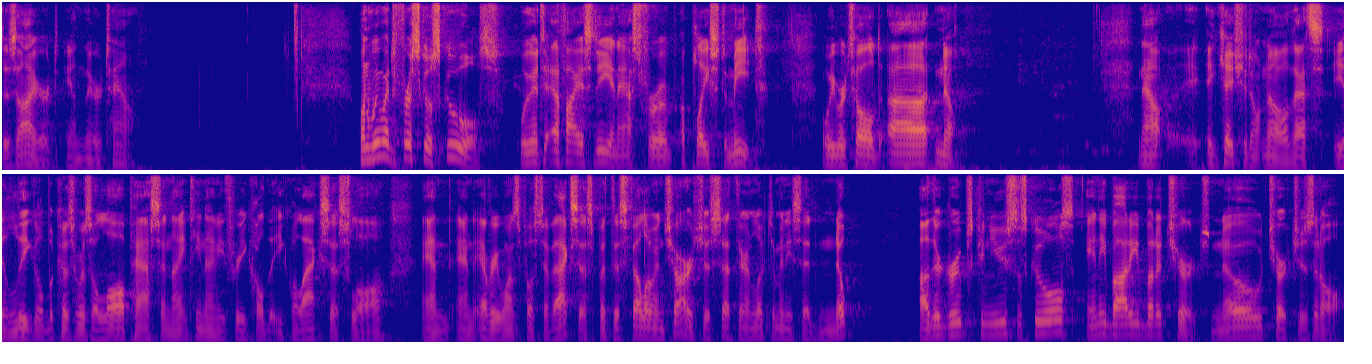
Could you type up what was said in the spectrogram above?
desired in their town. When we went to Frisco schools, we went to FISD and asked for a, a place to meet. We were told, uh, no. Now, in case you don't know, that's illegal because there was a law passed in 1993 called the Equal Access Law, and, and everyone's supposed to have access. But this fellow in charge just sat there and looked at me and he said, Nope. Other groups can use the schools, anybody but a church. No churches at all.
